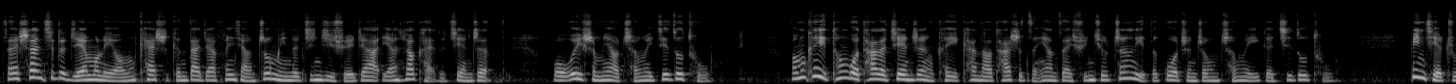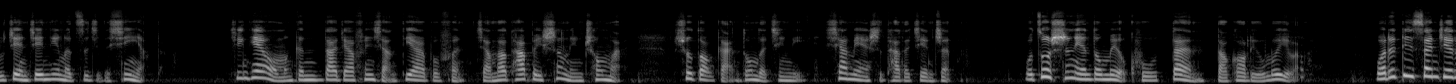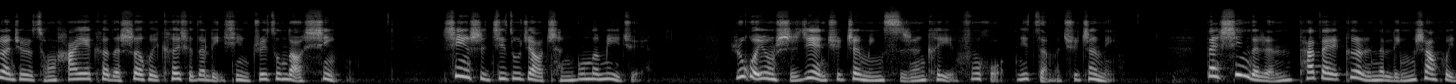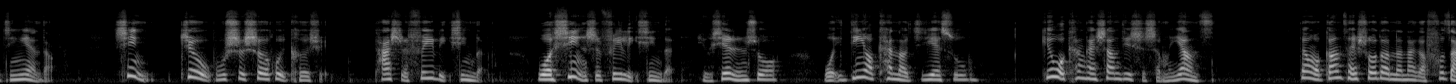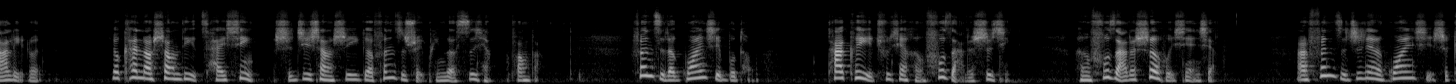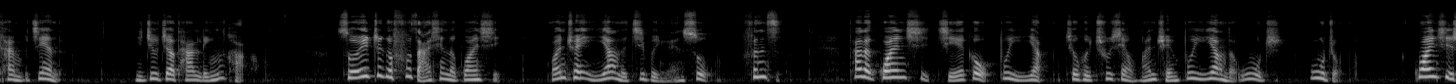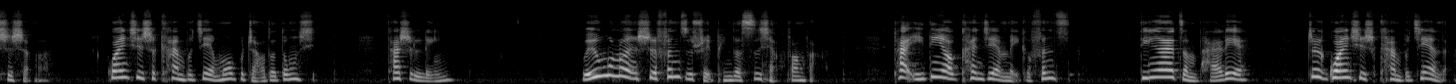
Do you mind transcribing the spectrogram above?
在上期的节目里，我们开始跟大家分享著名的经济学家杨小凯的见证。我为什么要成为基督徒？我们可以通过他的见证，可以看到他是怎样在寻求真理的过程中成为一个基督徒，并且逐渐坚定了自己的信仰的。今天我们跟大家分享第二部分，讲到他被圣灵充满、受到感动的经历。下面是他的见证：我做十年都没有哭，但祷告流泪了。我的第三阶段就是从哈耶克的社会科学的理性追踪到性。性是基督教成功的秘诀。如果用实践去证明死人可以复活，你怎么去证明？但信的人，他在个人的灵上会经验到，信就不是社会科学，它是非理性的。我信是非理性的。有些人说，我一定要看到耶稣，给我看看上帝是什么样子。但我刚才说到的那个复杂理论，要看到上帝才信，实际上是一个分子水平的思想方法。分子的关系不同，它可以出现很复杂的事情，很复杂的社会现象，而分子之间的关系是看不见的，你就叫它零好了。所谓这个复杂性的关系，完全一样的基本元素分子，它的关系结构不一样，就会出现完全不一样的物质物种。关系是什么？关系是看不见、摸不着的东西，它是零。唯物论是分子水平的思想方法，它一定要看见每个分子。DNA 怎么排列？这个关系是看不见的。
